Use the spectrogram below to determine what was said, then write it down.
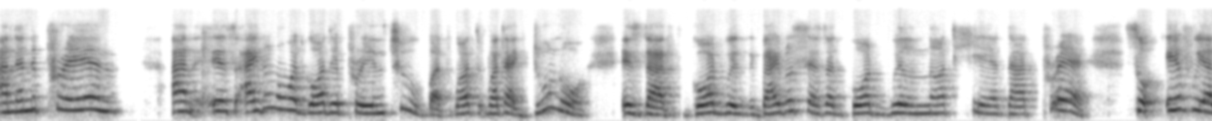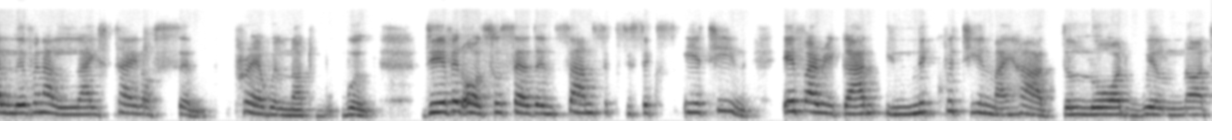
And then they're praying. And is I don't know what God they're praying to, but what, what I do know is that God will, the Bible says that God will not hear that prayer. So if we are living a lifestyle of sin, prayer will not work. David also says in Psalm 66, 18, if I regard iniquity in my heart, the Lord will not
